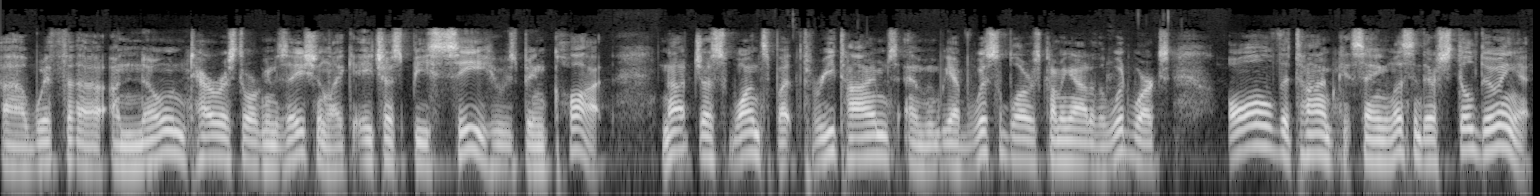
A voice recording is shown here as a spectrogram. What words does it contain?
uh, with a, a, known terrorist organization like HSBC, who's been caught not just once but three times, and we have whistleblowers coming out of the woodworks all the time saying, listen, they're still doing it.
